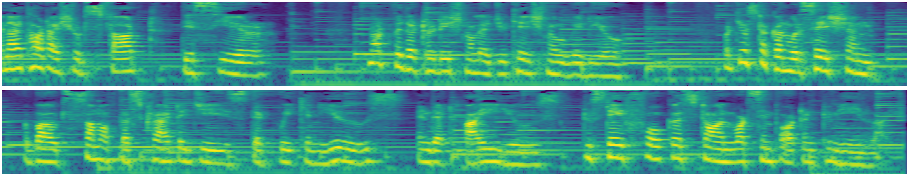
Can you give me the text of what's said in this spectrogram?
and I thought I should start this year not with a traditional educational video, but just a conversation about some of the strategies that we can use and that I use to stay focused on what's important to me in life.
